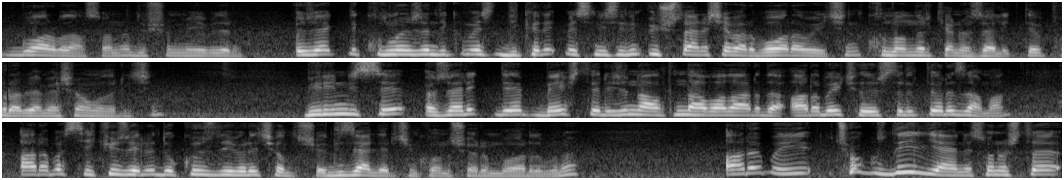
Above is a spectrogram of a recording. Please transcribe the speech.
bu arabadan sonra düşünmeyebilirim. Özellikle kullanıcının dikkat, dikkat etmesini istediğim 3 tane şey var bu araba için. Kullanırken özellikle problem yaşamamaları için. Birincisi özellikle 5 derecenin altında havalarda arabayı çalıştırdıkları zaman araba 850-900 devirde çalışıyor. Dizeller için konuşuyorum bu arada bunu. Arabayı çok değil yani sonuçta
